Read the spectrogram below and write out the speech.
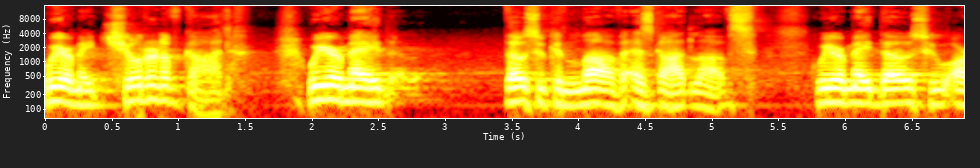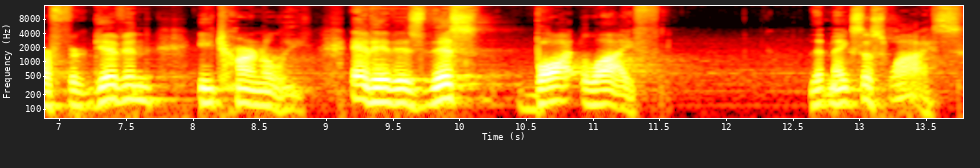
We are made children of God. We are made those who can love as God loves. We are made those who are forgiven eternally. And it is this bought life that makes us wise.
